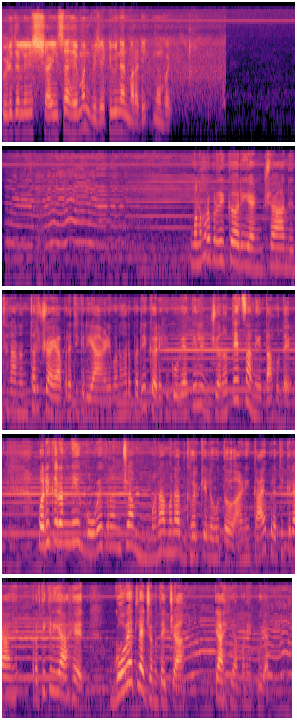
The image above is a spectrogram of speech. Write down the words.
व्हिडिओ जर्नलिस्ट शाहीनचा हेमंत विजय टीव्ही नाईन मराठी मुंबई. मनोहर पर्रिकर यांच्या निधनानंतरच्या या प्रतिक्रिया आणि मनोहर पर्रिकर हे गोव्यातील जनतेचा नेता होते. पर्रिकरांनी गोवेकरांच्या मनामनात घर केलं होतं आणि काय प्रतिक्रिया आहे प्रतिक्रिया आहेत गोव्यातल्या जनतेच्या त्याही आपण ऐकूयात.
